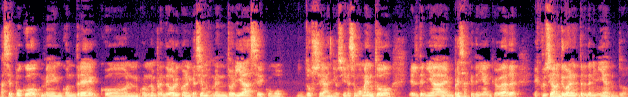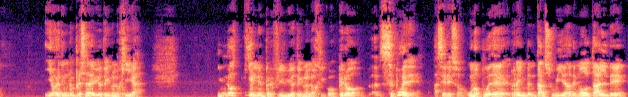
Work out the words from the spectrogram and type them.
hace poco me encontré con, con, un emprendedor con el que hacíamos mentoría hace como 12 años y en ese momento él tenía empresas que tenían que ver exclusivamente con el entretenimiento y ahora tiene una empresa de biotecnología no tiene perfil biotecnológico, pero se puede hacer eso. Uno puede reinventar su vida de modo tal de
